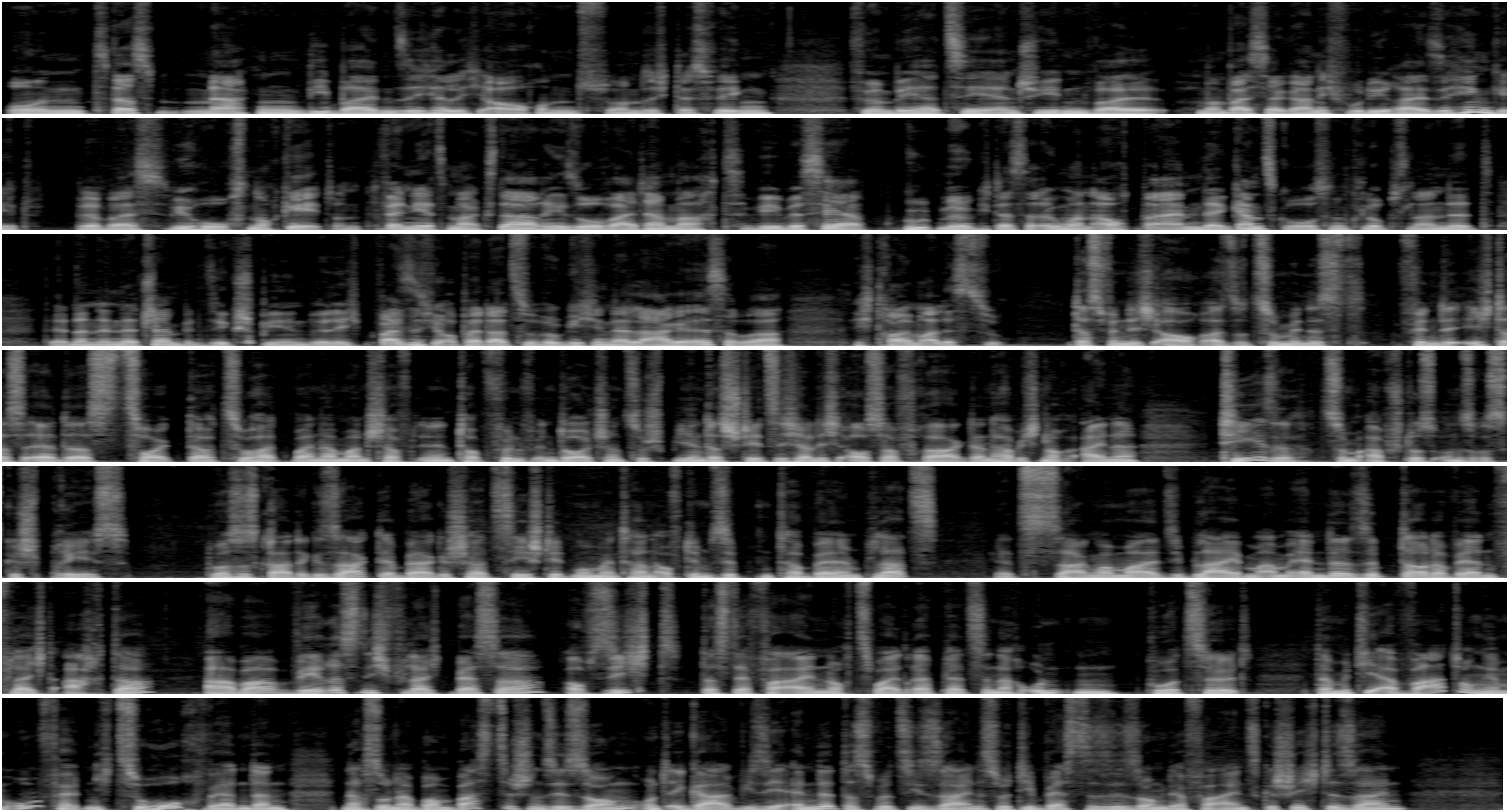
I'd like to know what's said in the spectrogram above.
Und das merken die beiden sicherlich auch und haben sich deswegen für ein BHC entschieden, weil man weiß ja gar nicht, wo die Reise hingeht. Wer weiß, wie hoch es noch geht. Und wenn jetzt Max Dari so weitermacht wie bisher, gut möglich, dass er irgendwann auch bei einem der ganz großen Clubs landet, der dann in der Champions League spielen will. Ich weiß nicht, ob er dazu wirklich in der Lage ist, aber ich träume alles zu. Das finde ich auch. Also zumindest finde ich, dass er das Zeug dazu hat, bei einer Mannschaft in den Top 5 in Deutschland zu spielen. Das steht sicherlich außer Frage. Dann habe ich noch eine These zum Abschluss unseres Gesprächs. Du hast es gerade gesagt, der Bergische HC steht momentan auf dem siebten Tabellenplatz. Jetzt sagen wir mal, sie bleiben am Ende siebter oder werden vielleicht achter. Aber wäre es nicht vielleicht besser auf Sicht, dass der Verein noch zwei, drei Plätze nach unten purzelt, damit die Erwartungen im Umfeld nicht zu hoch werden. Dann nach so einer bombastischen Saison und egal wie sie endet, das wird sie sein, es wird die beste Saison der Vereinsgeschichte sein,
